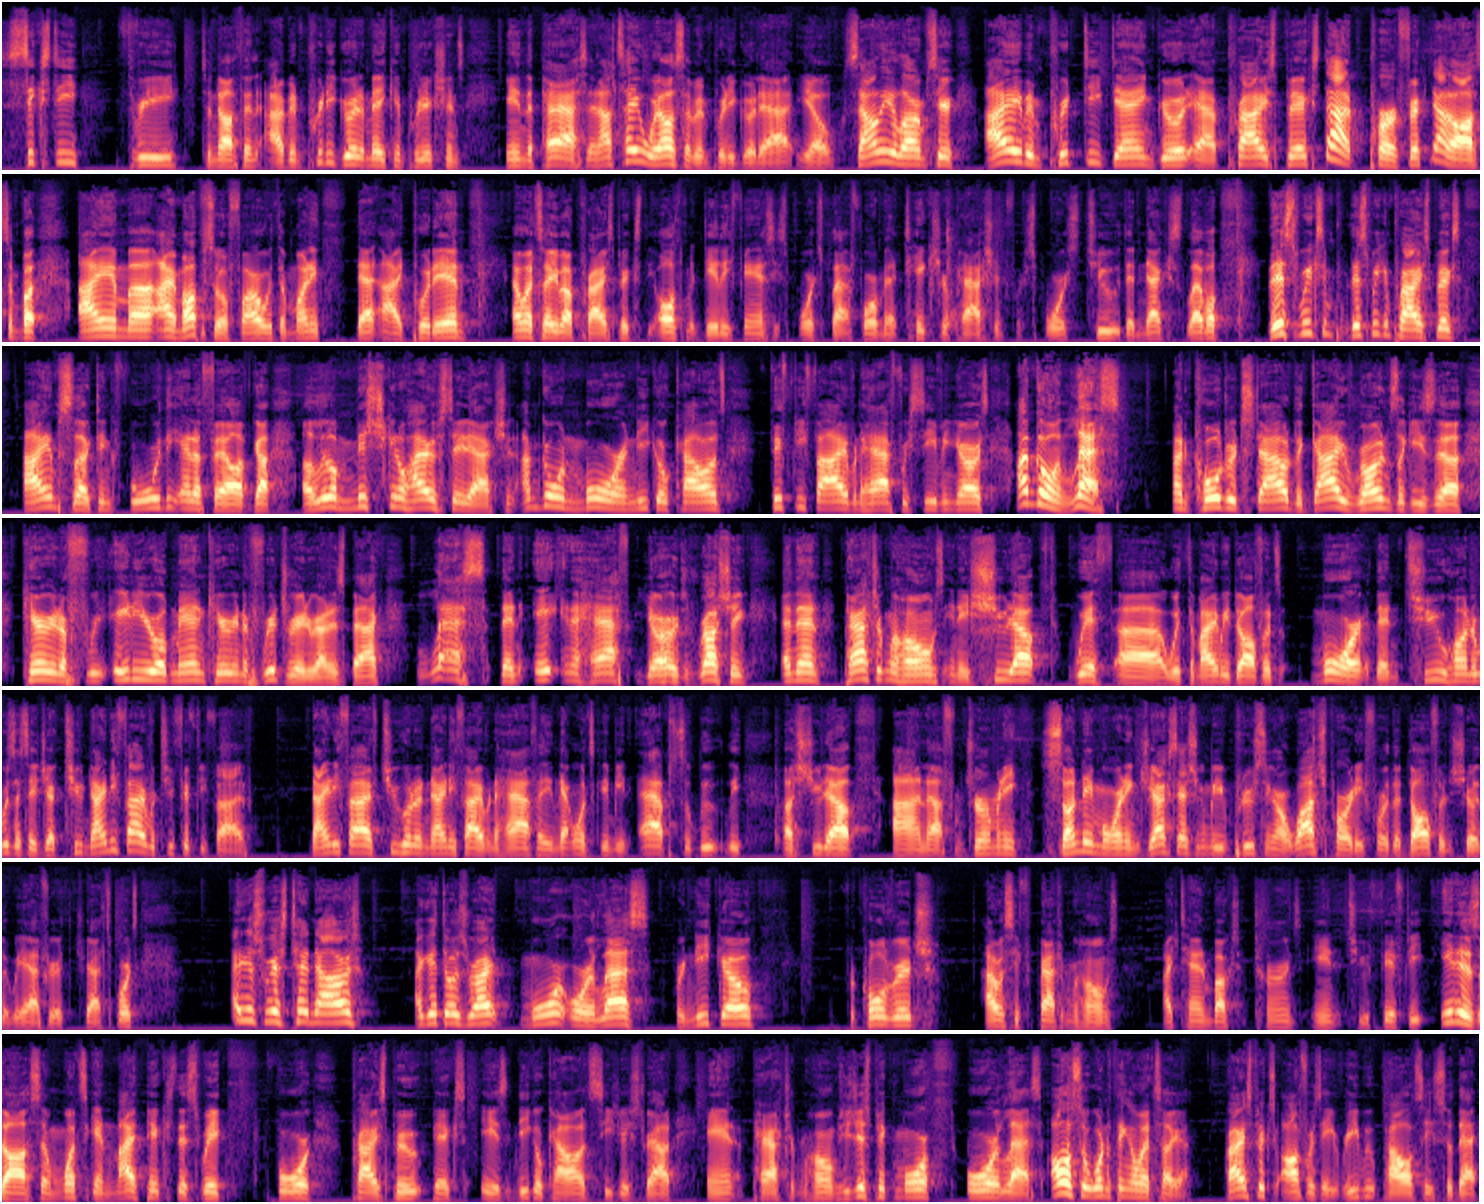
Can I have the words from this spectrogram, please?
63 to nothing. I've been pretty good at making predictions in the past, and I'll tell you what else I've been pretty good at. You know, sound the alarms here. I have been pretty dang good at PrizePicks. Not perfect, not awesome, but I am uh, I am up so far with the money that I put in. I want to tell you about PrizePicks, the ultimate daily fantasy sports platform that takes your passion for sports to the next level. This week's this week in PrizePicks, I am selecting for the NFL. I've got a little Michigan Ohio State action. I'm going more Nico Collins, 55 and a half receiving yards. I'm going less on Coldridge Stout. The guy runs like he's uh, carrying a 80 year old man carrying a refrigerator on his back, less than eight and a half yards rushing. And then Patrick Mahomes in a shootout with uh, with the Miami Dolphins more than 200. What does that say, Jack? 295 or 255? 95, 295 and a half. I think that one's going to be an absolutely a shootout on uh, from Germany Sunday morning. Jack's actually going to be producing our watch party for the Dolphins show that we have here at Chat Sports. I just risked ten dollars. I get those right, more or less for Nico, for Coldridge, obviously for Patrick Mahomes. my 10 bucks turns into 50. It is awesome. Once again, my picks this week for prize picks is Nico Collins, CJ Stroud, and Patrick Mahomes. You just pick more or less. Also, one thing I want to tell you PrizePicks offers a reboot policy so that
